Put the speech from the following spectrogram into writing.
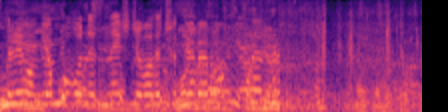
дригом, яку вони знищували 4 роки? Можна ми трохи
